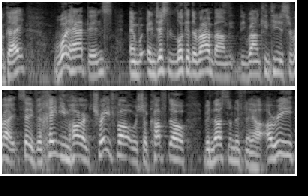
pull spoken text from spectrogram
Okay? what happens? And, and just look at the Rambam. The Rambam continues to write. Say v'chein im harag treifa or shakafto v'nasam lifnei ari.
